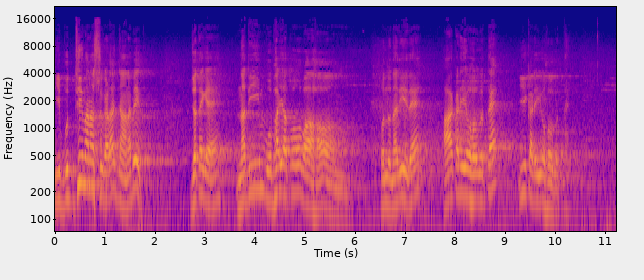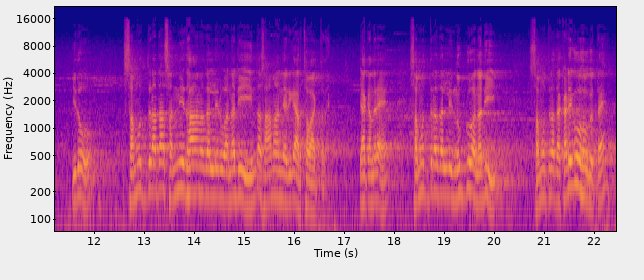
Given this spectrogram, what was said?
ಈ ಬುದ್ಧಿ ಮನಸ್ಸುಗಳ ಜ್ಞಾನ ಬೇಕು. ಜೊತೆಗೆ ನದೀಂ ಉಭಯತೋ ವಾಹಂ. ಒಂದು ನದಿ ಇದೆ, ಆ ಕಡೆಯೂ ಹೋಗುತ್ತೆ, ಈ ಕಡೆಯೂ ಹೋಗುತ್ತೆ. ಇದು ಸಮುದ್ರದ ಸನ್ನಿಧಾನದಲ್ಲಿರುವ ನದಿ ಅಂತ ಸಾಮಾನ್ಯರಿಗೆ ಅರ್ಥವಾಗ್ತದೆ. ಯಾಕಂದರೆ ಸಮುದ್ರದಲ್ಲಿ ನುಗ್ಗುವ ನದಿ ಸಮುದ್ರದ ಕಡೆಗೂ ಹೋಗುತ್ತೆ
